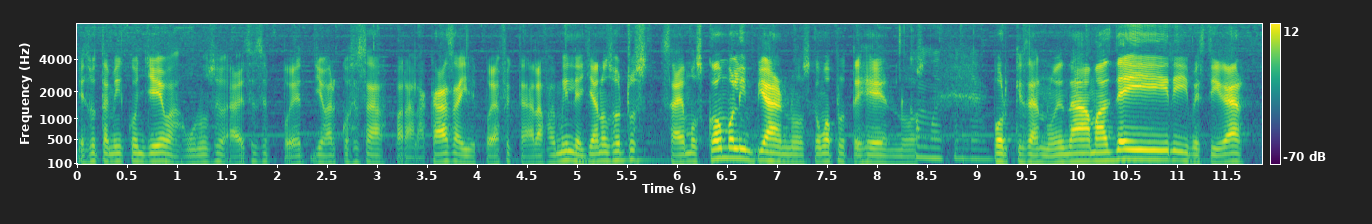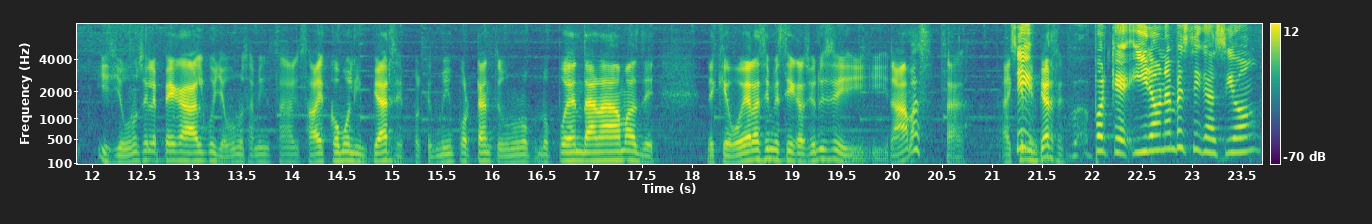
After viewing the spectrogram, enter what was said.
Eso también conlleva, uno se- a veces se puede llevar cosas a- para la casa y puede afectar a la familia. Ya nosotros sabemos cómo limpiarnos, cómo protegernos, porque o sea, no es nada más de ir e investigar. Y si a uno se le pega algo, ya uno también sabe, sabe cómo limpiarse, porque es muy importante. Uno no, no puede andar nada más de, de que voy a las investigaciones y, y nada más. O sea, hay que limpiarse. porque ir a una investigación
